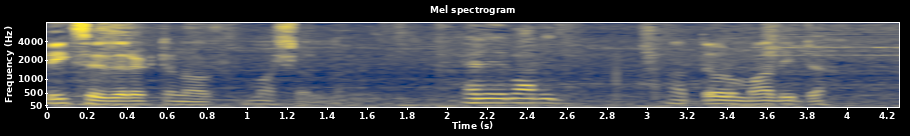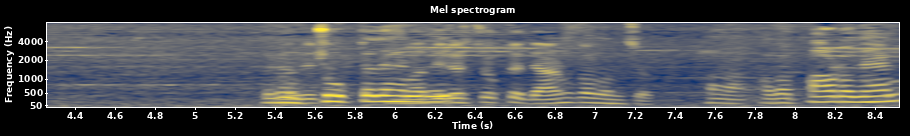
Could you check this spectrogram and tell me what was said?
বিগ সাইজের একটা নর মাশাআল্লাহ। হ্যাঁ মাদি। হাতে ওর মাদিটা। দেখুন চোখটা দেখেন ভাই। মাদিটার চোখটা দারুণ কমন চোখ? হ্যাঁ আবার পাউডার দেখেন।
